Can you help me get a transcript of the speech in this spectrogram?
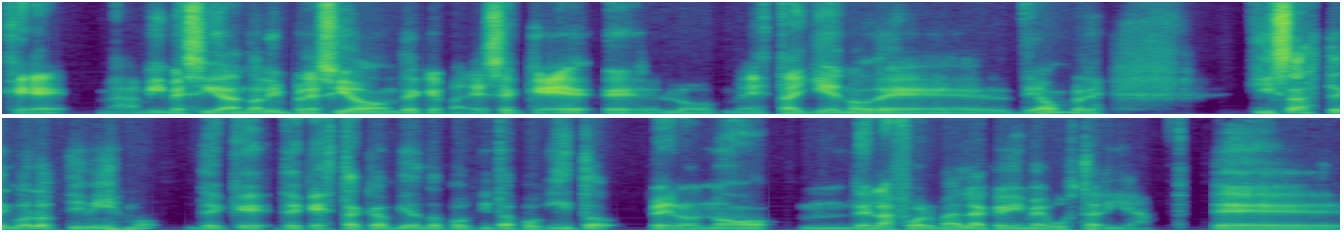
que a mí me sigue dando la impresión de que parece que eh, lo, está lleno de, de hombres. Quizás tengo el optimismo de que, de que está cambiando poquito a poquito, pero no mm, de la forma en la que a mí me gustaría. Eh,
